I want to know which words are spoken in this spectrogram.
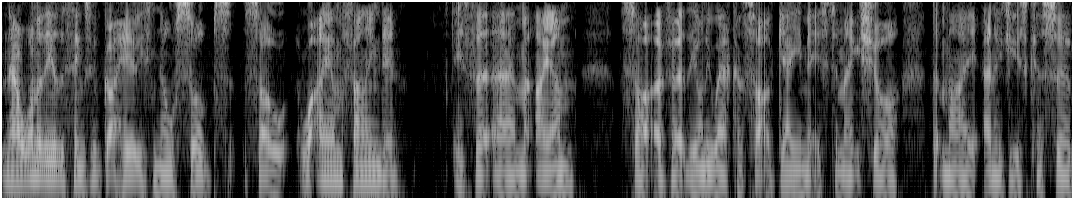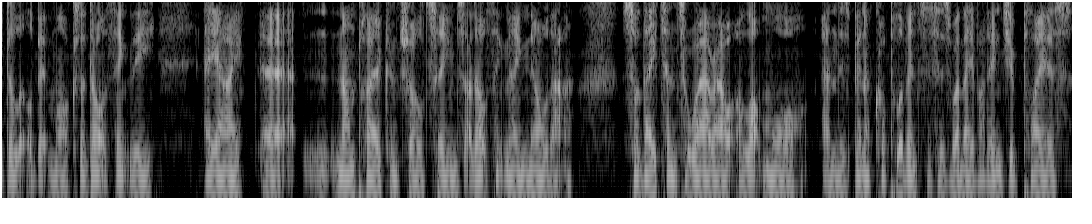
Now, one of the other things we've got here is no subs. So, what I am finding is that um, I am sort of uh, the only way I can sort of game it is to make sure that my energy is conserved a little bit more because I don't think the AI uh, non-player controlled teams I don't think they know that. So they tend to wear out a lot more and there's been a couple of instances where they've had injured players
